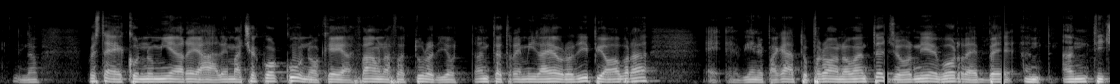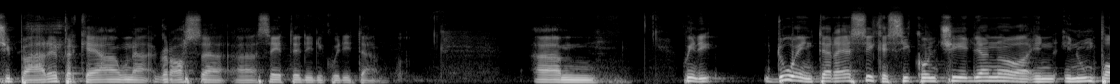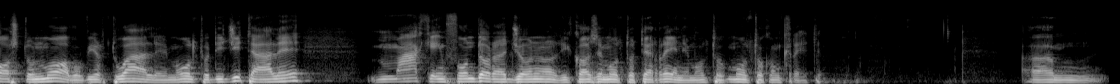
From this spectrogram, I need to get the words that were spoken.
No? Questa è economia reale, ma c'è qualcuno che fa una fattura di 83.000 euro di piovra e viene pagato però a 90 giorni e vorrebbe anticipare perché ha una grossa uh, sete di liquidità. Um, quindi due interessi che si conciliano in, in, un posto nuovo, virtuale, molto digitale, ma che in fondo ragionano di cose molto terrene, molto, molto concrete. Um,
